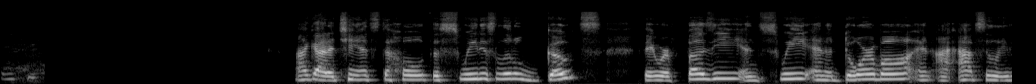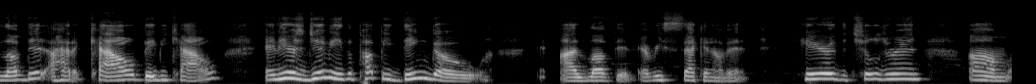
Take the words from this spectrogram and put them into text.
Thank you. I got a chance to hold the sweetest little goats they were fuzzy and sweet and adorable, and I absolutely loved it. I had a cow, baby cow. And here's Jimmy, the puppy dingo. I loved it, every second of it. Here, the children um,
